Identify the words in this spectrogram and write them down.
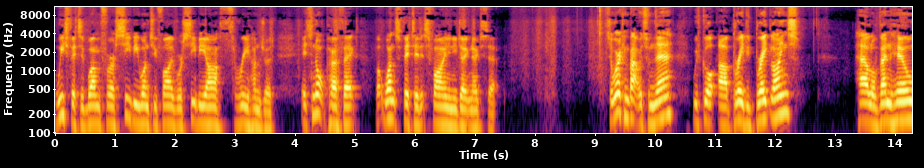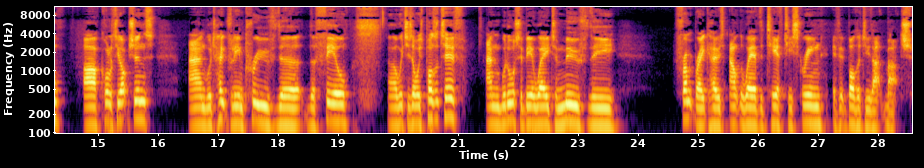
we fitted one for a CB125 or a CBR 300. It's not perfect, but once fitted, it's fine and you don't notice it. So working backwards from there, we've got uh, braided brake lines. HEL or Venhill are quality options and would hopefully improve the, the feel, uh, which is always positive, and would also be a way to move the front brake hose out the way of the TFT screen if it bothered you that much.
